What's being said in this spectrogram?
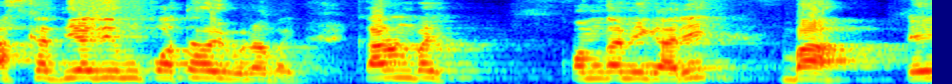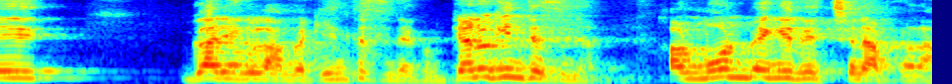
আজকে দিয়ে দিব কথা হইব না ভাই। কারণ ভাই কম দামি গাড়ি বা এই গাড়িগুলো আমরা কিনতেছি না এখন। কেন কিনতেছি না? কারণ মন ভেঙে দিচ্ছেন আপনারা।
